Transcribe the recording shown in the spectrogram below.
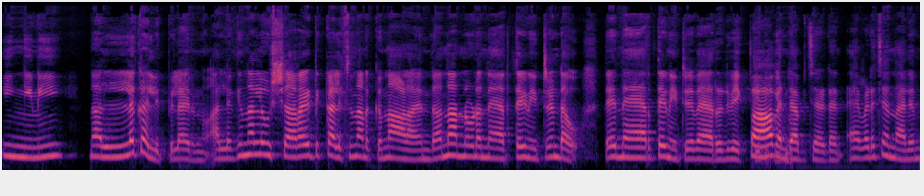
ഇങ്ങിണി നല്ല കലിപ്പിലായിരുന്നു. അല്ലെങ്കിൽ നല്ല ഉഷാറായിട്ട് കളിച്ച് നടക്കുന്ന ആളാ. എന്താന്ന് പറഞ്ഞൂടെ നേരത്തെ എണീറ്റുണ്ടാവും നേരത്തെ എണീറ്റ് വേറൊരു വ്യക്തി പാവന്റെ അപ്പച്ചേട്ടൻ എവിടെ ചെന്നാലും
